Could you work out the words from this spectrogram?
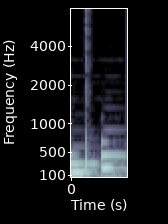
E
